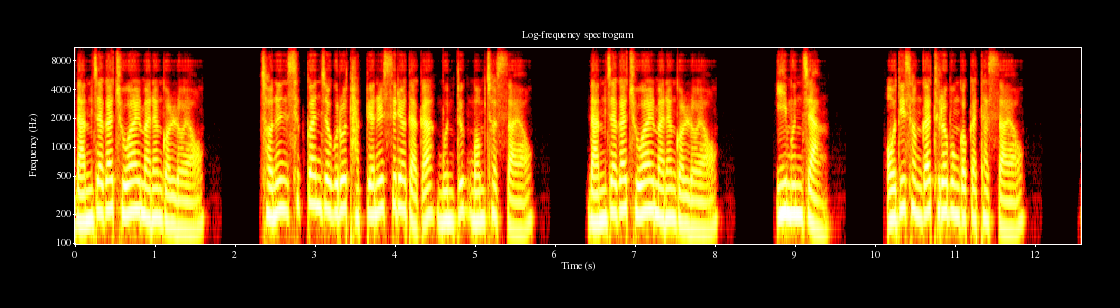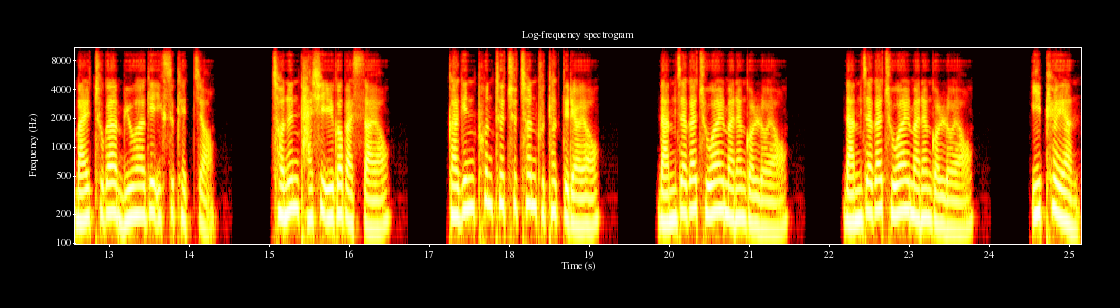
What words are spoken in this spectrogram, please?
남자가 좋아할 만한 걸로요. 저는 습관적으로 답변을 쓰려다가 문득 멈췄어요. 남자가 좋아할 만한 걸로요. 이 문장. 어디선가 들어본 것 같았어요. 말투가 묘하게 익숙했죠. 저는 다시 읽어봤어요. 각인 폰트 추천 부탁드려요. 남자가 좋아할 만한 걸로요. 남자가 좋아할 만한 걸로요. 이 표현.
